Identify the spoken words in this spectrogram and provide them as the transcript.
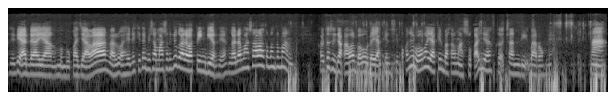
jadi ada yang membuka jalan lalu akhirnya kita bisa masuk juga lewat pinggir ya. Nggak ada masalah teman-teman. Kalau itu sejak awal Baba udah yakin sih. Pokoknya Baba yakin bakal masuk aja ke Candi Barong ya. Nah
